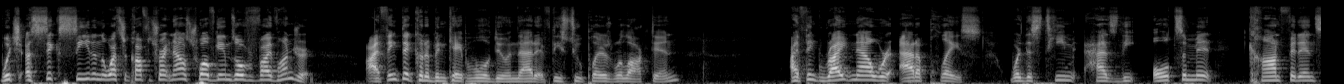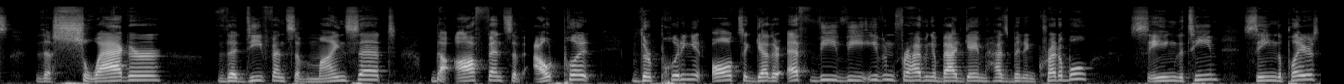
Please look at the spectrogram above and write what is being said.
Which a sixth seed in the Western Conference right now is 12 games over 500. I think they could have been capable of doing that if these two players were locked in. I think right now we're at a place where this team has the ultimate confidence, the swagger, the defensive mindset, the offensive output. They're putting it all together. FVV, even for having a bad game, has been incredible. Seeing the team, seeing the players,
